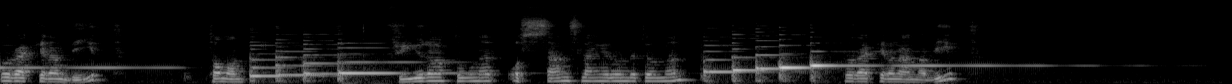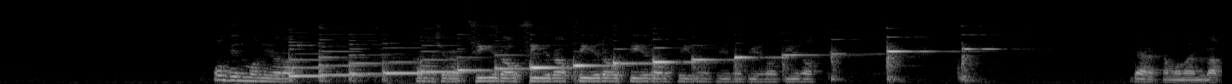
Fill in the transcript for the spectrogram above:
Då räcker den dit. Tar man fyra toner och sen slänger under tummen. Då räcker den andra dit. Och vill man göra kan man köra fyra och fyra och fyra och fyra och fyra och fyra och fyra och fyra. Där kan man vända.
